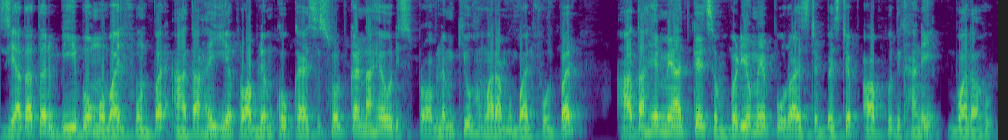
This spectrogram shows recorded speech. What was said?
ज़्यादातर वीवो मोबाइल फ़ोन पर आता है। यह प्रॉब्लम को कैसे सॉल्व करना है और इस प्रॉब्लम क्यों हमारा मोबाइल फ़ोन पर आता है, मैं आज के इस वीडियो में पूरा स्टेप बाय स्टेप आपको दिखाने वाला हूँ।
